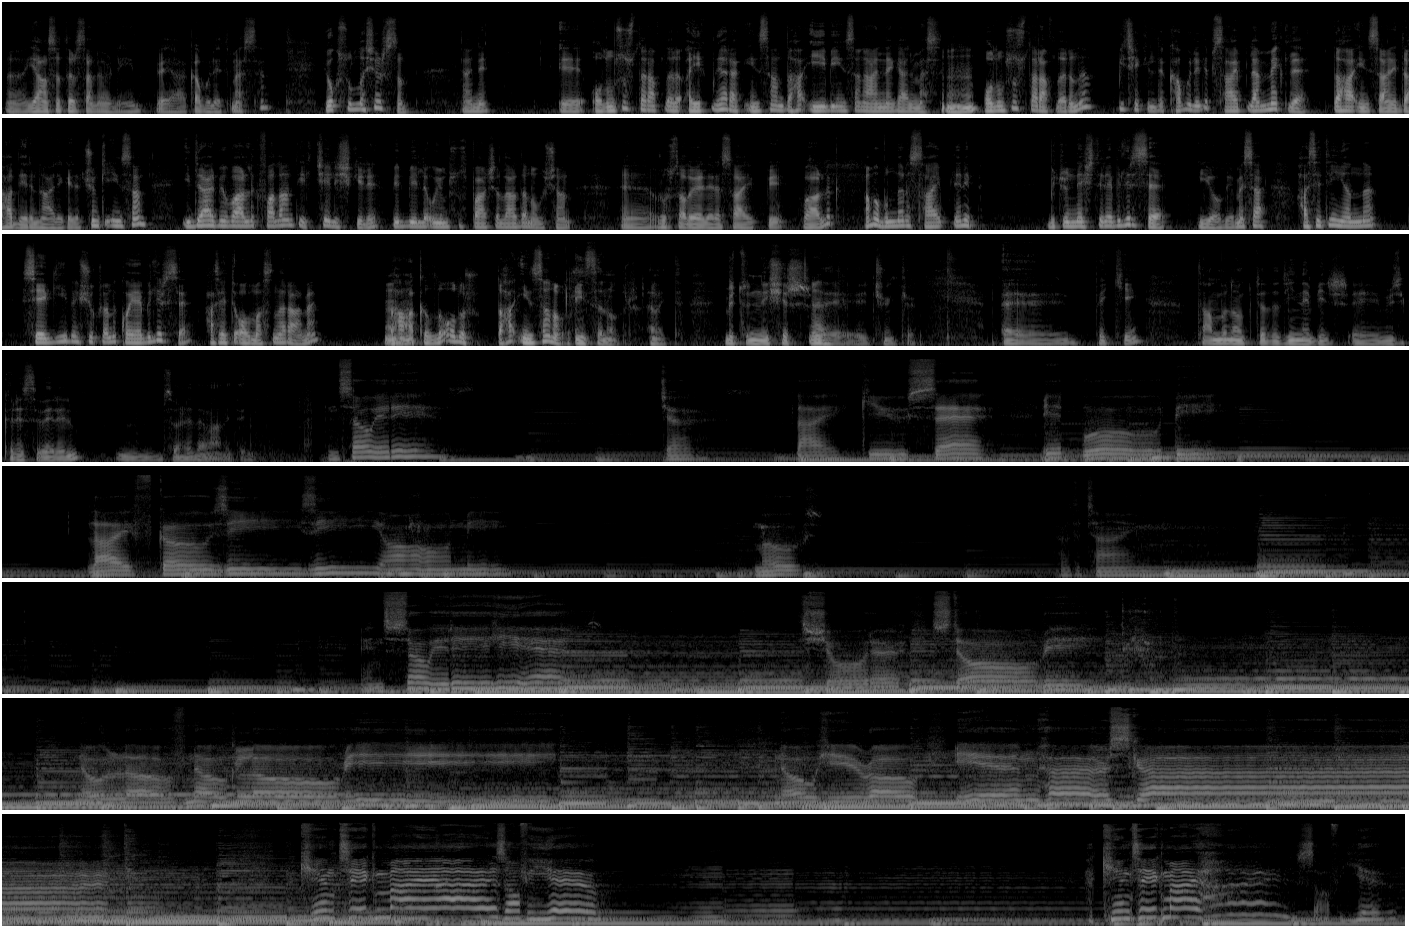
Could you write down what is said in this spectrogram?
e, yansıtırsan örneğin veya kabul etmezsen yoksullaşırsın. Yani e, olumsuz tarafları ayıklayarak insan daha iyi bir insan haline gelmez. Hı hı. Olumsuz taraflarını bir şekilde kabul edip sahiplenmekle daha insani, daha derin hale gelir. Çünkü insan ideal bir varlık falan değil. Çelişkili, birbiriyle uyumsuz parçalardan oluşan e, ruhsal öğelere sahip bir varlık. Ama bunları sahiplenip bütünleştirebilirse iyi oluyor. Mesela hasetin yanına sevgiyi ve şükranı koyabilirse haseti olmasına rağmen daha Hı-hı. akıllı olur. Daha insan olur. İnsan olur. Evet. Bütünleşir evet. E, çünkü. E, peki tam bu noktada yine bir e, müzik arası verelim. Hmm, sonra devam edelim. And so it is just like you said it would be Life goes easy on me most of the time. And so it is the shorter story. Can't take my eyes off you.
